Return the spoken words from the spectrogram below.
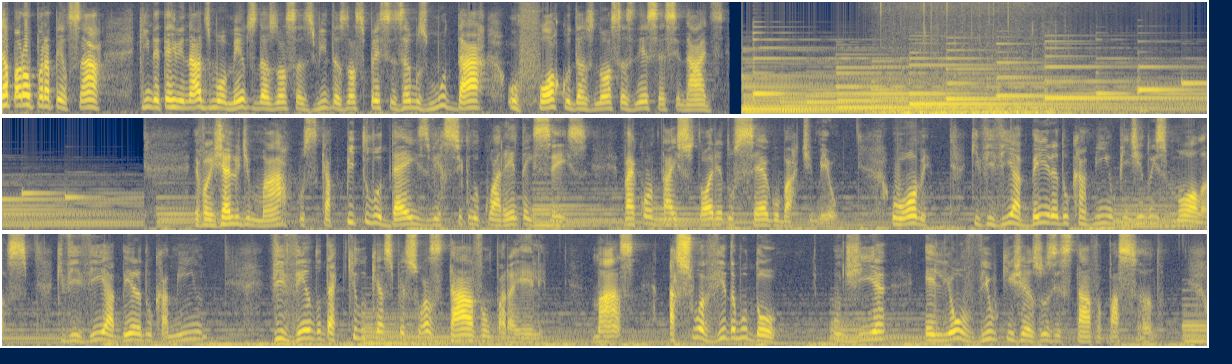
Já parou para pensar que em determinados momentos das nossas vidas nós precisamos mudar o foco das nossas necessidades? Evangelho de Marcos, capítulo 10, versículo 46, vai contar a história do cego Bartimeu. O homem que vivia à beira do caminho pedindo esmolas, que vivia à beira do caminho vivendo daquilo que as pessoas davam para ele. Mas a sua vida mudou. Um dia ele ouviu que Jesus estava passando.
